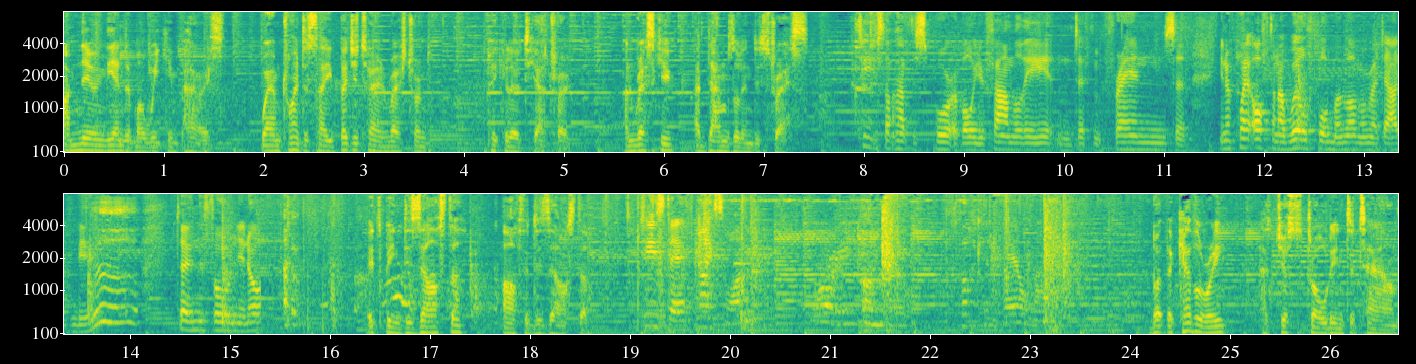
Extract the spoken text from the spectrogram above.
I'm nearing the end of my week in Paris, where I'm trying to save vegetarian restaurant Piccolo Teatro and rescue a damsel in distress. So you just don't have the support of all your family and different friends. And, you know, quite often I will phone my mum or my dad and be "Ah," down the phone, you know. It's been disaster after disaster. Cheers, Steph. Nice one. Oh, no. Fucking hell, man. But the cavalry has just strolled into town.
